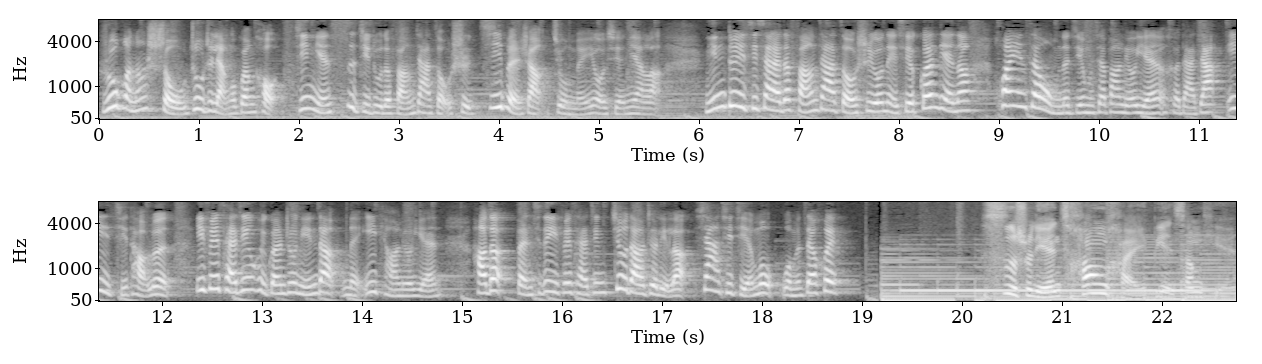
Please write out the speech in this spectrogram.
如果能守住这两个关口，今年四季度的房价走势基本上就没有悬念了。您对接下来的房价走势有哪些观点呢？欢迎在我们的节目下方留言，和大家一起讨论。一飞财经会关注您的每一条留言。好的，本期的一飞财经就到这里了，下期节目我们再会。四十年沧海变桑田，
